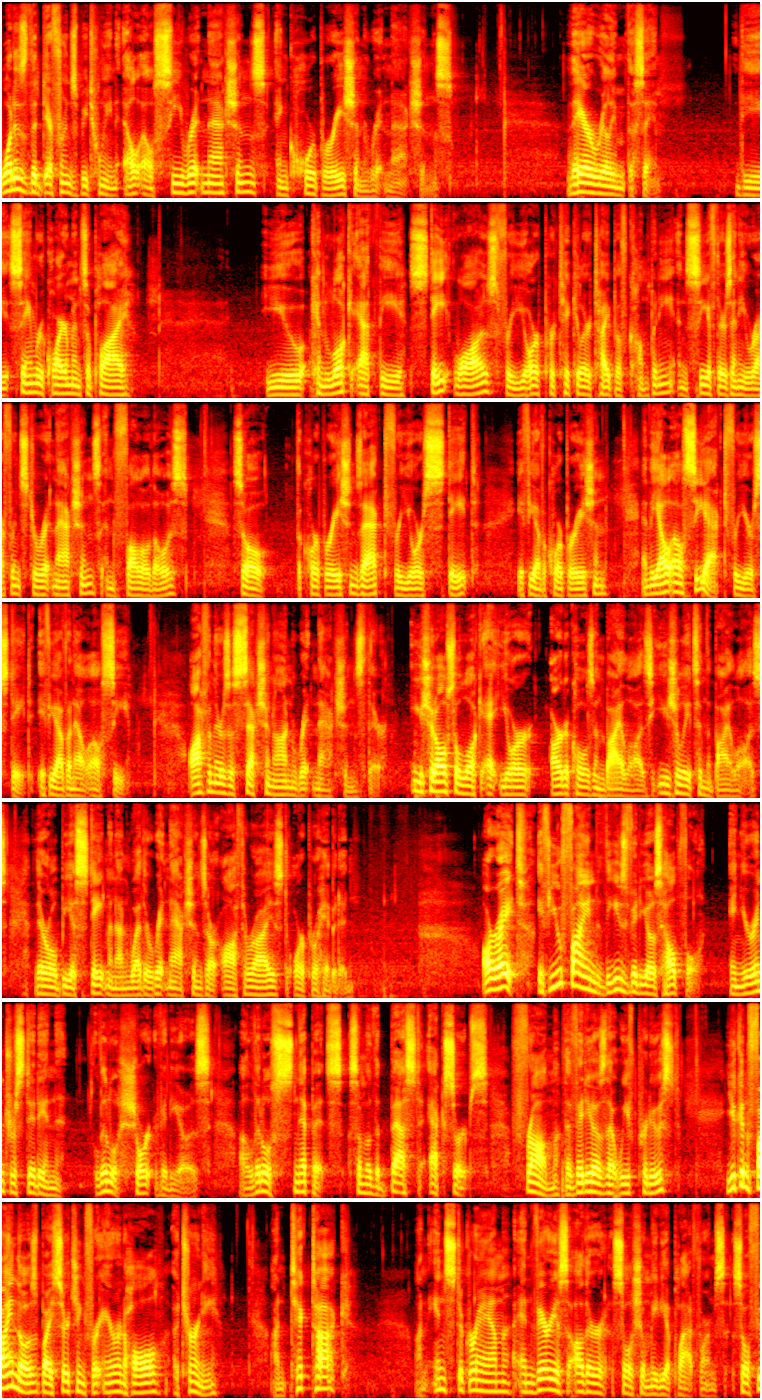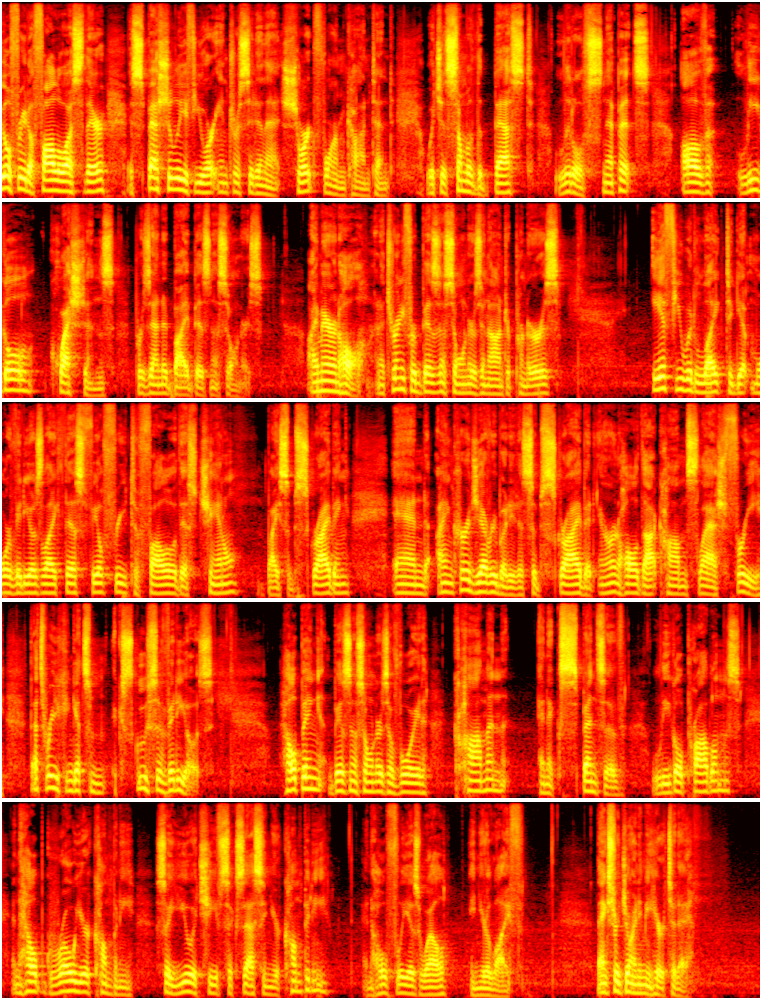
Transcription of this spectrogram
What is the difference between LLC written actions and corporation written actions? They are really the same. The same requirements apply. You can look at the state laws for your particular type of company and see if there's any reference to written actions and follow those. So, the Corporations Act for your state, if you have a corporation, and the LLC Act for your state, if you have an LLC. Often there's a section on written actions there. You should also look at your articles and bylaws. Usually it's in the bylaws. There will be a statement on whether written actions are authorized or prohibited. All right, if you find these videos helpful and you're interested in little short videos, uh, little snippets, some of the best excerpts from the videos that we've produced, you can find those by searching for Aaron Hall Attorney on TikTok, on Instagram, and various other social media platforms. So feel free to follow us there, especially if you are interested in that short form content, which is some of the best little snippets of legal questions presented by business owners. I'm Aaron Hall, an attorney for business owners and entrepreneurs. If you would like to get more videos like this, feel free to follow this channel by subscribing. And I encourage everybody to subscribe at aaronhall.com slash free. That's where you can get some exclusive videos helping business owners avoid common and expensive legal problems, and help grow your company so you achieve success in your company and hopefully as well in your life. Thanks for joining me here today.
